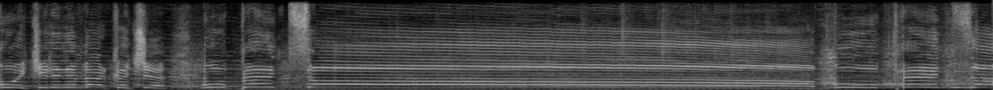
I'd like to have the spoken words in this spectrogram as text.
Bu ikilinin ver kaçı. Bu Pensa! Bu Pensa!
